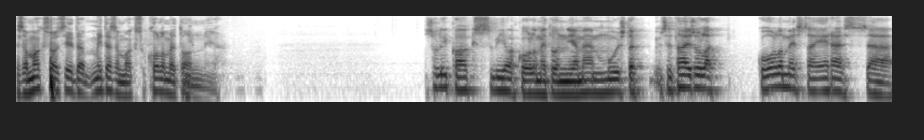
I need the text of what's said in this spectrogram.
Ja sä maksoit siitä, mitä se maksoi, kolme tonnia? Se oli 2-3 tonnia, mä en muista. Se taisi olla kolmessa erässä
